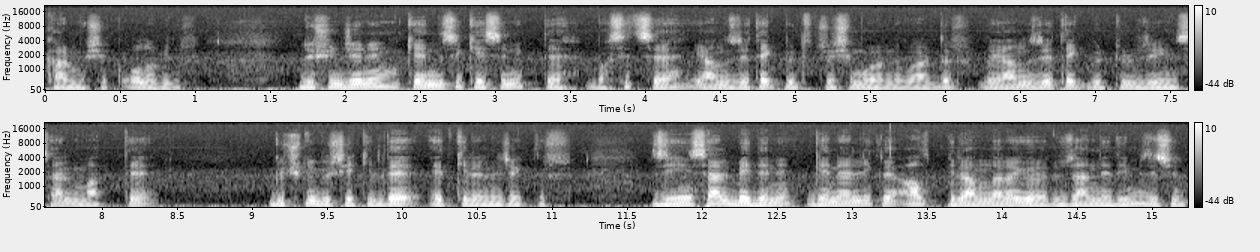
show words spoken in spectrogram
karmaşık olabilir. Düşüncenin kendisi kesinlikle basitse yalnızca tek bir titreşim oranı vardır ve yalnızca tek bir tür zihinsel madde güçlü bir şekilde etkilenecektir. Zihinsel bedeni genellikle alt planlara göre düzenlediğimiz için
